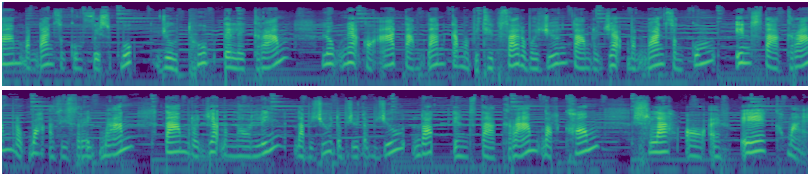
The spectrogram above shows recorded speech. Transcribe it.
តាមបណ្ដាញសង្គម Facebook YouTube Telegram លោកអ្នកក៏អាចតាមដាន កម្មវិធីផ្សាយរបស់យើង តាមរយៈបណ្ដាញសង្គម Instagram របស់អាស៊ីសេរីបាន តាមរយៈតំណ link www.instagram.com/rfa ខ្មែរ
